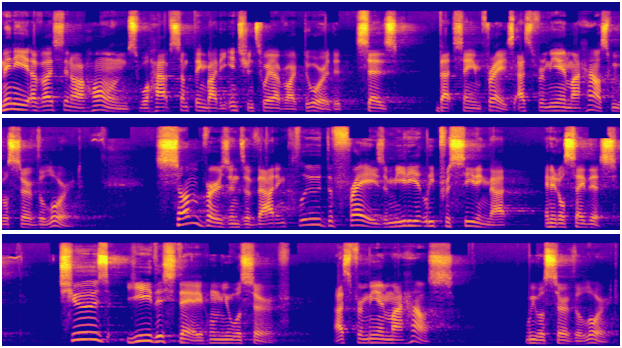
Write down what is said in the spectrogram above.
Many of us in our homes will have something by the entranceway of our door that says that same phrase As for me and my house, we will serve the Lord. Some versions of that include the phrase immediately preceding that, and it'll say this Choose ye this day whom you will serve. As for me and my house, we will serve the Lord.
